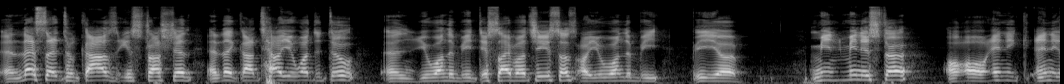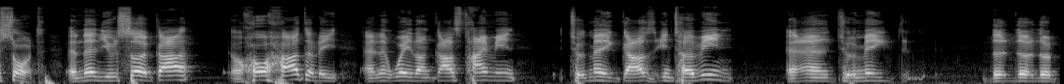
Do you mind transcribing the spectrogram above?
and listen to God's instruction and let God tell you what to do. And you want to be disciple of Jesus or you want to be be a minister or, or any any sort, and then you serve God wholeheartedly, and then wait on God's timing to make God intervene and to make the, the, the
